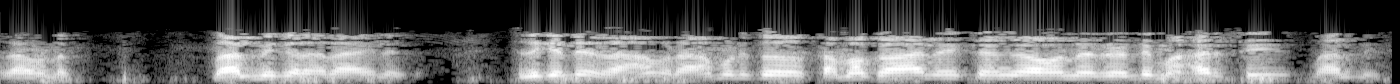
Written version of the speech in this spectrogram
అలా ఉండదు వాల్మీకి అలా రాయలేదు. ఎందుకంటే రామ రాముడితో సమకాలికంగా ఉన్నటువంటి మహర్షి వాల్మీకి.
